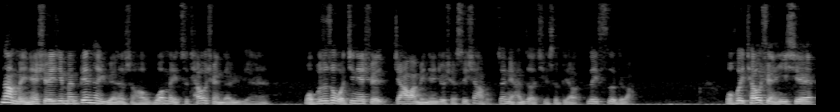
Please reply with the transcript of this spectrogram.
那每年学习一门编程语言的时候，我每次挑选的语言，我不是说我今年学 Java，明年就学 C 这两者其实比较类似，对吧？我会挑选一些。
